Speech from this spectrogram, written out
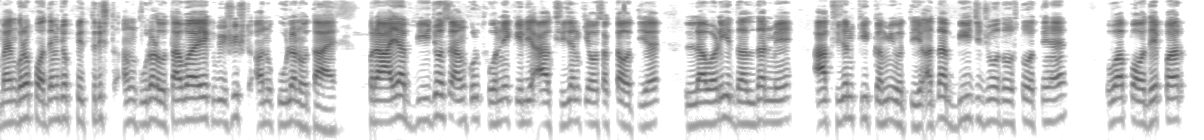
मैंग्रोव पौधे में जो पितृस्थ अंकुरण होता है, वह एक विशिष्ट अनुकूलन होता है। प्राय बीजों से अंकुरित होने के लिए ऑक्सीजन की आवश्यकता होती है। लवड़ी दलदल में ऑक्सीजन की कमी होती है। अतः बीज जो दोस्तों होते हैं, वह पौधे पर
